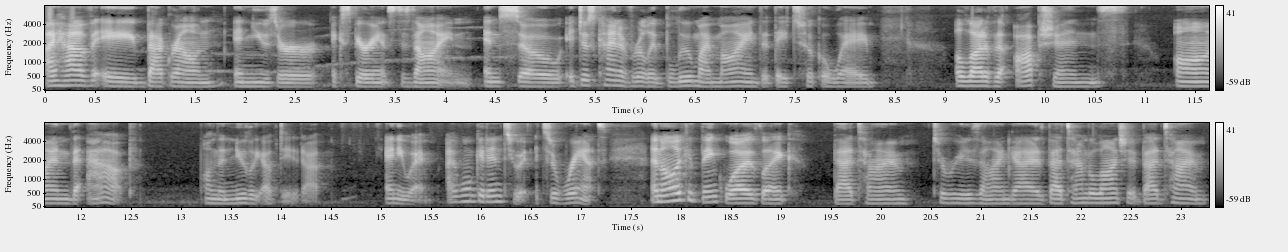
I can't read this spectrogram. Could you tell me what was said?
I have a background in user experience design and so it just kind of really blew my mind that they took away a lot of the options on the app, on the newly updated app. Anyway, I won't get into it. It's a rant. And all I could think was like, bad time to redesign, guys. Bad time to launch it. Bad time.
